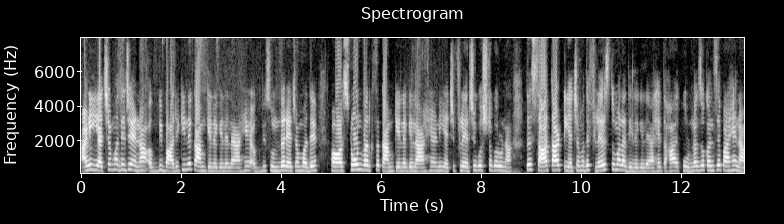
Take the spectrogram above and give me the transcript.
आणि याच्यामध्ये जे आहे ना अगदी बारीकीने काम केलं गेलेलं आहे अगदी सुंदर याच्यामध्ये स्टोन वर्कचं काम केलं गेलं आहे आणि याची फ्लेअरची गोष्ट करू ना तर सात आठ याच्यामध्ये फ्लेअर्स तुम्हाला दिले गेले आहेत. हा पूर्ण जो कन्सेप्ट आहे ना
